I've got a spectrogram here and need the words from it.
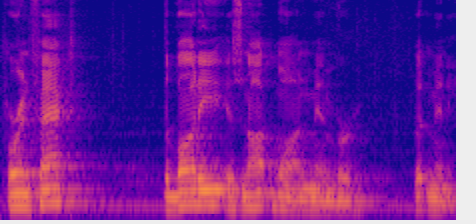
For in fact, the body is not one member, but many.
